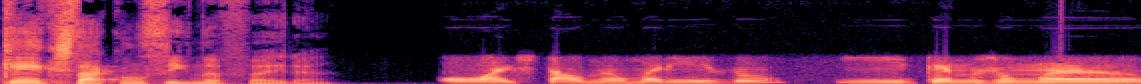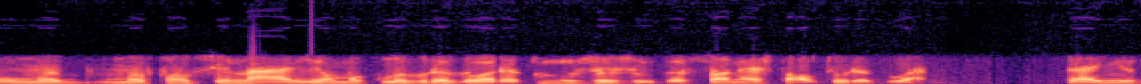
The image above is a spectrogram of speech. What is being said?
Quem é que está consigo na feira? Olha, está o meu marido e temos uma, uma, uma funcionária, uma colaboradora que nos ajuda só nesta altura do ano tenho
